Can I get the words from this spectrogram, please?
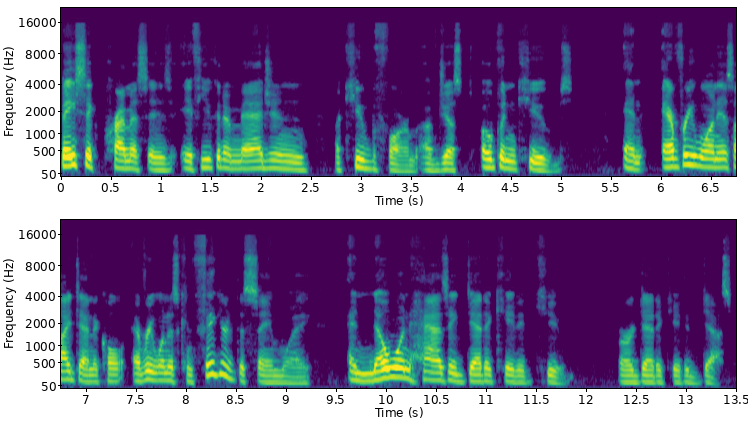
basic premise is if you can imagine a cube farm of just open cubes and everyone is identical, everyone is configured the same way, and no one has a dedicated cube or a dedicated desk.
